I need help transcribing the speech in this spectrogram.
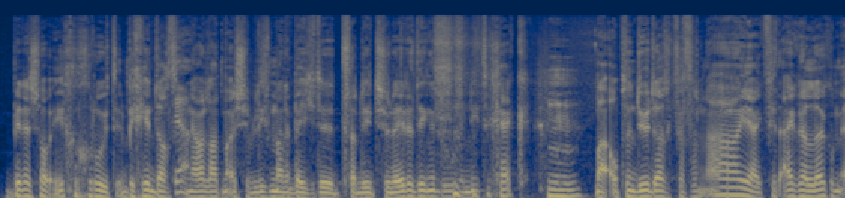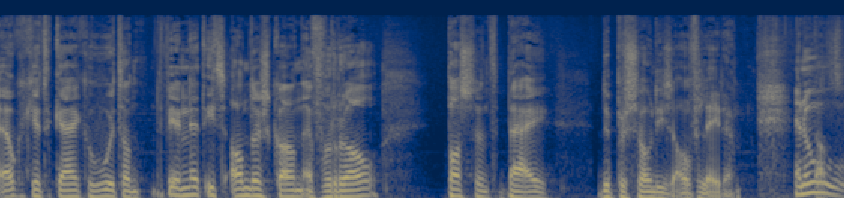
ben er zo ingegroeid. In het begin dacht ik, nou laat me alsjeblieft maar een beetje de traditionele dingen doen en niet te gek. Mhm. Maar op den duur dacht ik van, ah ja, ik vind het eigenlijk wel leuk om elke keer te kijken hoe het dan weer net iets anders kan. En vooral passend bij de persoon die is overleden. En hoe,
